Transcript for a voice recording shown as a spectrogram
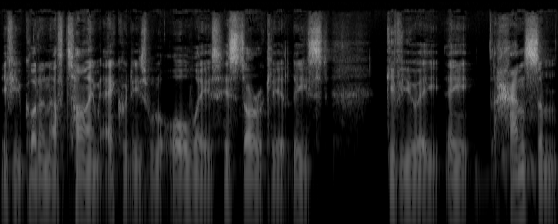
If you've got enough time, equities will always, historically at least, give you a, a handsome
